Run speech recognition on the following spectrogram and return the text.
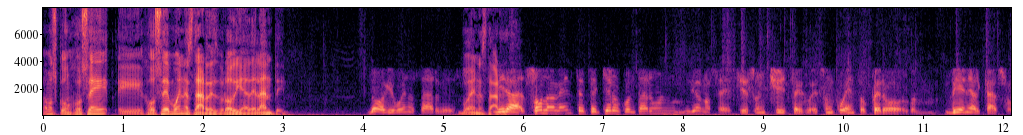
Vamos con José. Eh, José, buenas tardes, Brody. Adelante. Doggy, buenas tardes. Buenas tardes. Mira, solamente te quiero contar un, yo no sé si es un chiste, es un cuento, pero viene al caso.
